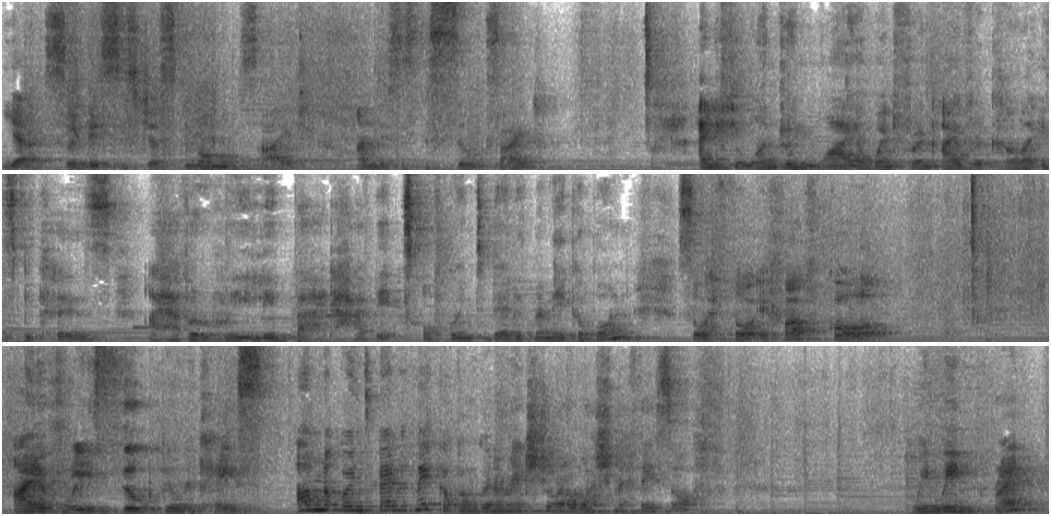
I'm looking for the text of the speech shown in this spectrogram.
Yeah, so this is just normal side and this is the silk side. And if you're wondering why I went for an ivory color, it's because I have a really bad habit of going to bed with my makeup on. So I thought if I've got ivory silk pillowcase, I'm not going to bed with makeup. I'm gonna make sure I wash my face off. Win-win, right?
